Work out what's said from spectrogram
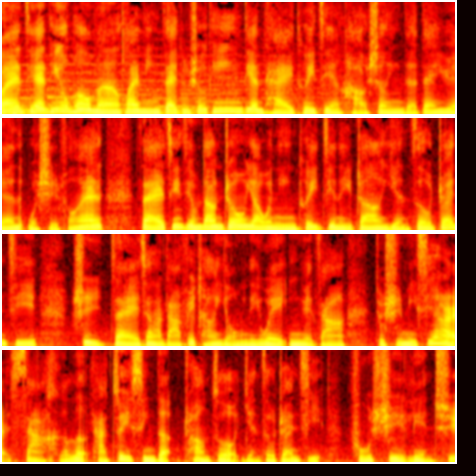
安，亲爱的听众朋友们，欢迎您再度收听电台推荐好声音的单元，我是冯安。在今天节目当中，要为您推荐的一张演奏专辑，是在加拿大非常有名的一位音乐家，就是米歇尔·夏荷勒，他最新的创作演奏专辑《浮世恋曲》。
